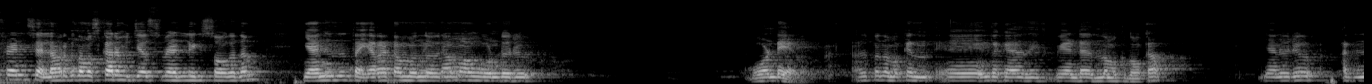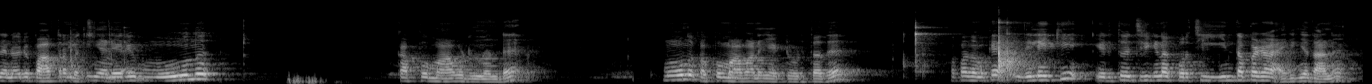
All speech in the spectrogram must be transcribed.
ഫ്രണ്ട്സ് എല്ലാവർക്കും നമസ്കാരം. വിജയസ് വേൾഡിലേക്ക് സ്വാഗതം. ഞാനിന്ന് തയ്യാറാക്കാൻ പോകുന്ന ഒരു മാവ് കൊണ്ടൊരു ബോണ്ടയാണ്. അതിപ്പോൾ നമുക്ക് എന്ത്- എന്തൊക്കെയാണ് അത് വേണ്ടതെന്ന് നമുക്ക് നോക്കാം. ഞാനൊരു അതിൽ തന്നെ ഒരു പാത്രം വെച്ച് ഞാനൊരു മൂന്ന് കപ്പ് മാവ് ഇടുന്നുണ്ട്. മൂന്ന് കപ്പ് മാവാണ് ഞാൻ ഇട്ട് കൊടുത്തത്. അപ്പോൾ നമുക്ക് ഇതിലേക്ക് എടുത്തു വച്ചിരിക്കുന്ന കുറച്ച് ഈന്തപ്പഴം അരിഞ്ഞതാണ്.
